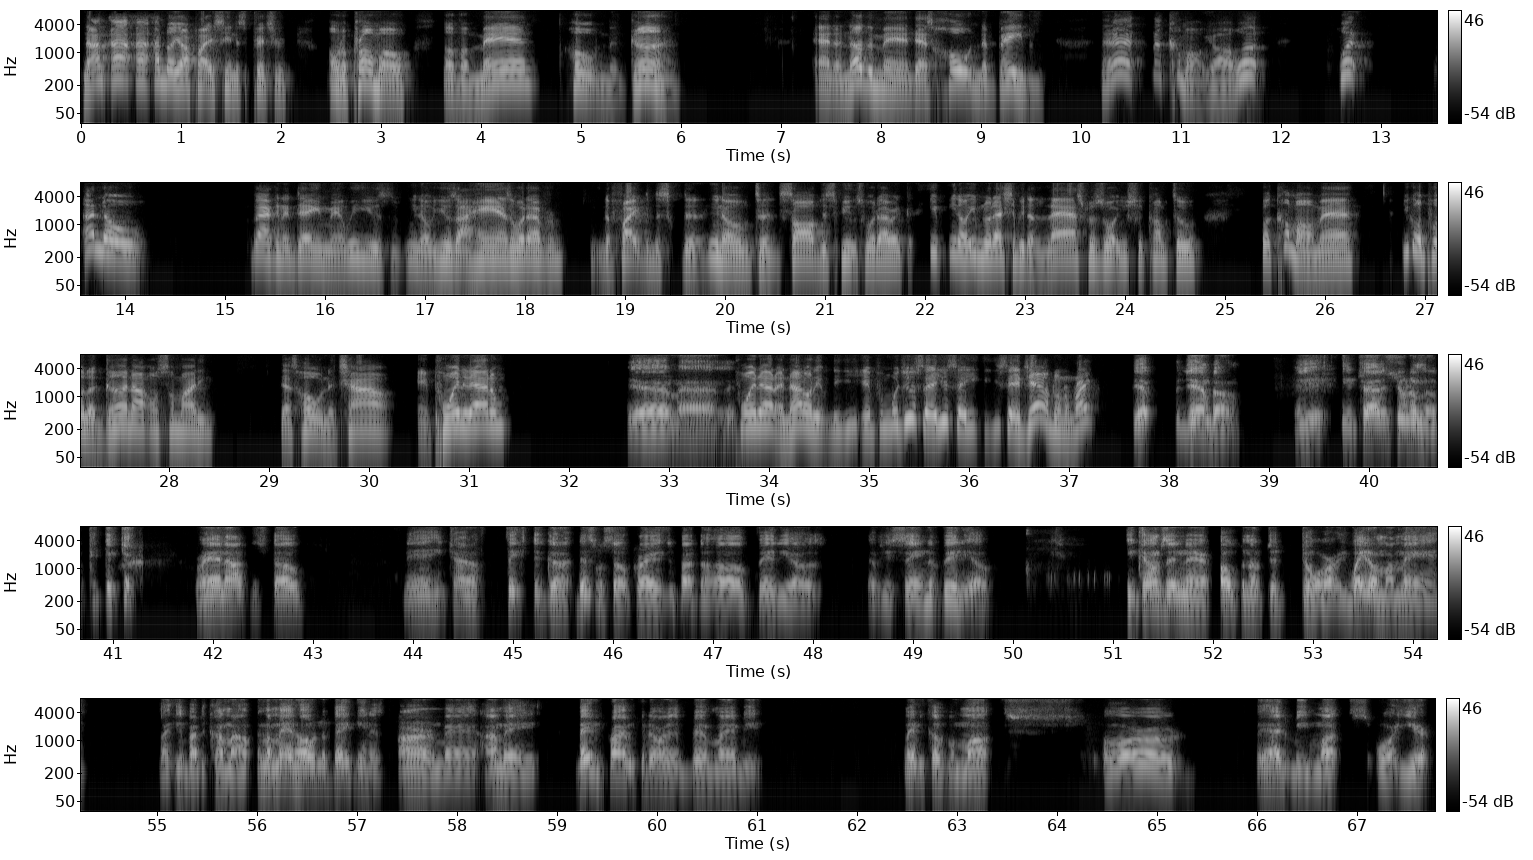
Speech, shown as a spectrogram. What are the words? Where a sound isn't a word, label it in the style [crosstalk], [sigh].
Now, I, I, I know y'all probably seen this picture on a promo of a man holding a gun at another man that's holding the baby. Now that now come on, y'all. What what I know back in the day, man, we used to, you know, use our hands or whatever to fight the, the you know, to solve disputes, whatever. You, you know, even though that should be the last resort you should come to. But come on, man. You gonna pull a gun out on somebody that's holding a child and point it at him? Yeah, man. Point out, and not only and from what you said, you say you said jammed on him, right? Yep, jammed on him. He, he tried to shoot him, and kick, kick, kick, ran out the stove. Then he trying to fix the gun. This was so crazy about the whole videos. Have you seen the video? He comes in there, open up the door. He wait on my man, like he's about to come out. And my man holding the baby in his arm, man. I mean, baby probably could have only been maybe, maybe a couple months, or it had to be months or a year.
